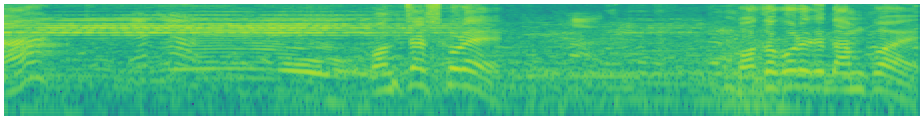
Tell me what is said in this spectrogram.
হ্যাঁ? পঞ্চাশ করে? কত করে দাম কয়?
